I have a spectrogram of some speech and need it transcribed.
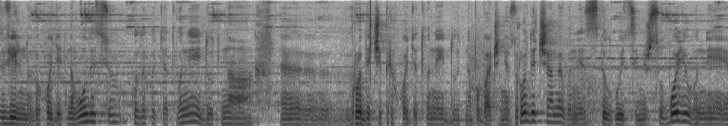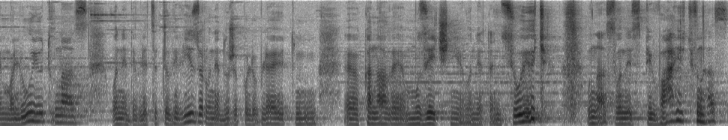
вільно виходять на вулицю, коли хочуть. Вони йдуть на е, родичі приходять, вони йдуть на побачення з родичами, вони спілкуються між собою, вони малюють в нас, вони дивляться телевізор, вони дуже полюбляють е, канали музичні, вони танцюють в нас, вони співають в нас.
